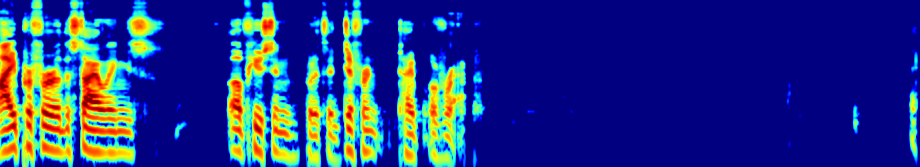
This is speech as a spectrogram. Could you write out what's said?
I prefer the stylings of Houston, but it's a different type of rap. I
